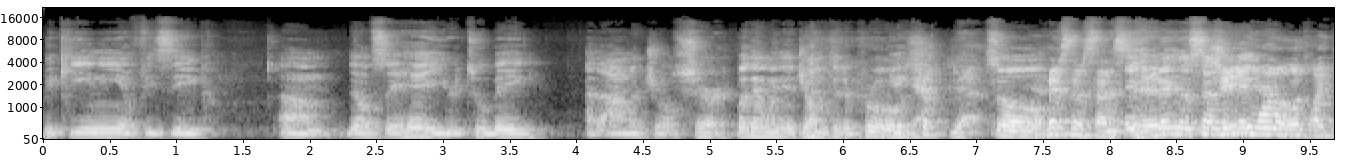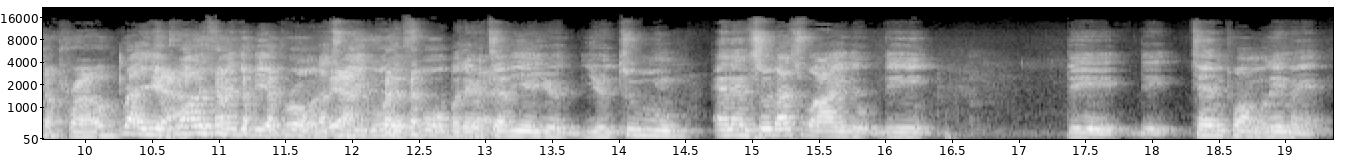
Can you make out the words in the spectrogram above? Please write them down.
bikini or physique, um, they'll say, "Hey, you're too big at amateur." sure, But then when you jump to the pros, Yeah. yeah, so It makes no sense. It to makes no sense Shouldn't because you want to look like the pro? Right, you're Yeah. qualifying to be a pro. That's Yeah. what you go there for. But they're Right. telling you you're you're too, and then so that's why the the the, the ten pound limit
